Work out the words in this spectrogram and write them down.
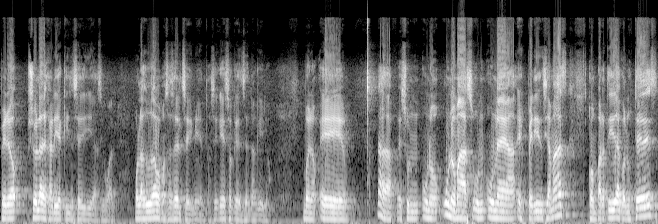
Pero yo la dejaría 15 días igual. Por las dudas vamos a hacer el seguimiento, así que eso quédense tranquilo. Bueno, eh, nada, es un, uno, más, una experiencia más compartida con ustedes.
